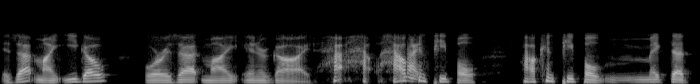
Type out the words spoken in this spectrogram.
is that my ego or is that my inner guide? How how, how right. can people how can people make that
